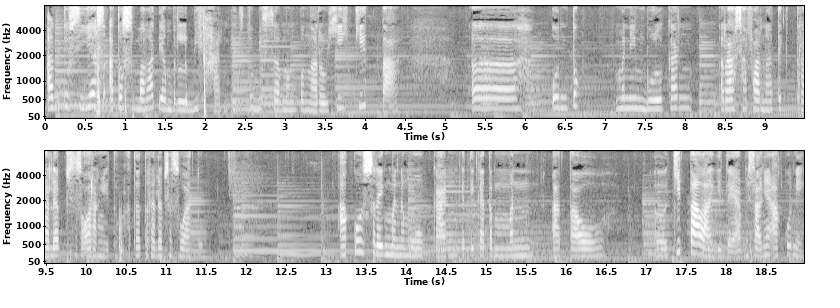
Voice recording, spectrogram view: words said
Antusias atau semangat yang berlebihan itu tuh bisa mempengaruhi kita untuk menimbulkan rasa fanatik terhadap seseorang itu atau terhadap sesuatu. Aku sering menemukan ketika temen atau uh, kita lah gitu ya, misalnya aku nih,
